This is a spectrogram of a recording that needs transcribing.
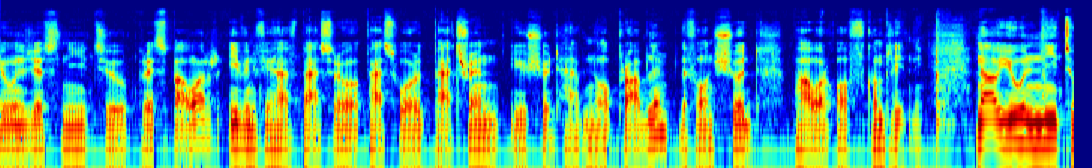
you will just need to press power. Even if you have password pattern you should have no problem. The phone should power off completely. Now you will need to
